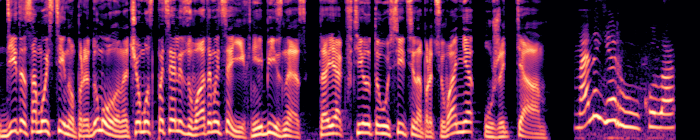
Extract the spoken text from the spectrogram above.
Діти самостійно придумували, на чому спеціалізуватиметься їхній бізнес та як втілити усі ці напрацювання у життя. У мене є рукола,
